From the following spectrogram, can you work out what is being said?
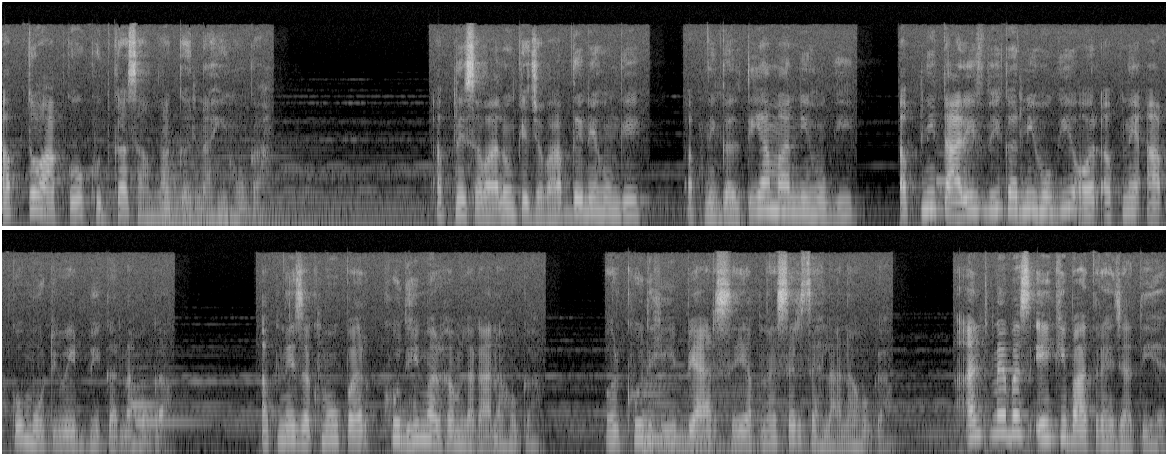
अब तो आपको खुद का सामना करना ही होगा। अपने सवालों के जवाब देने होंगे, अपनी गलतियाँ माननी होगी, अपनी तारीफ़ भी करनी होगी और अपने आप को मोटिवेट भी करना होगा। अपने जख्मों पर खुद ही मरहम लगाना होगा और खुद ही प्यार से अपना सिर सहलाना होगा। अंत में बस एक ही बात रह जाती है,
